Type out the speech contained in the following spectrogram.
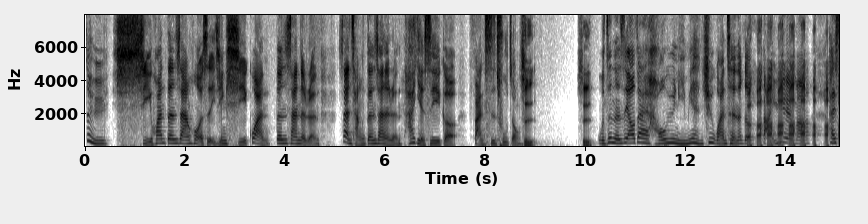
对于喜欢登山或者是已经习惯登山的人，擅长登山的人，他也是一个反思初衷。是。是我真的是要在豪雨里面去完成那个百月吗？还是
